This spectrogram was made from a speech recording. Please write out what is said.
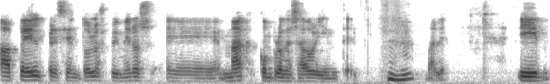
Apple presentó los primeros eh, Mac con procesador Intel. ¿vale? Y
